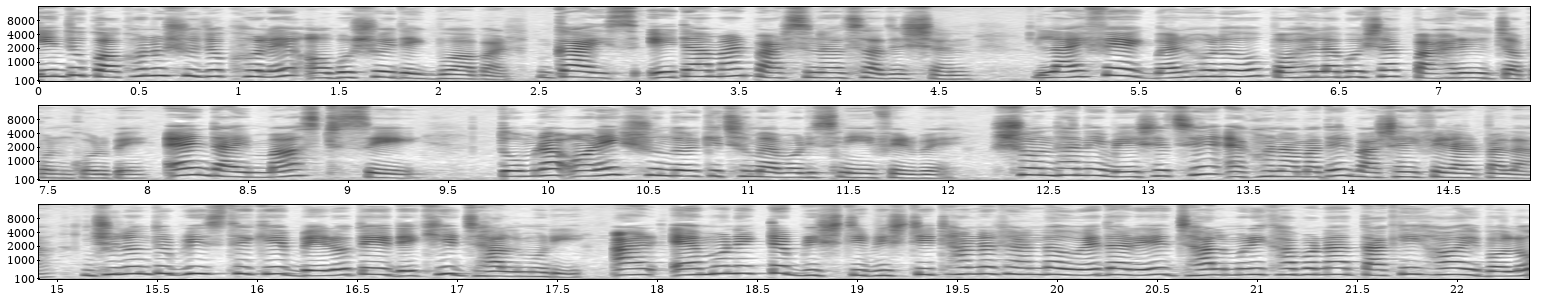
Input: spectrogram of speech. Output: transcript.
কিন্তু কখনো সুযোগ হলে অবশ্যই দেখব আবার। গাইস এটা আমার পার্সোনাল সাজেশন লাইফে একবার হলেও পহেলা বৈশাখ পাহাড়ে উদযাপন করবে। অ্যান্ড আই মাস্ট সে তোমরা অনেক সুন্দর কিছু মেমোরিজ নিয়ে ফিরবে। সন্ধ্যা নেমে এসেছে, এখন আমাদের বাসায় ফেরার পালা। ঝুলন্ত ব্রিজ থেকে বেরোতেই দেখি ঝালমুড়ি। আর এমন একটা বৃষ্টি বৃষ্টি, ঠান্ডা ঠান্ডা ওয়েদারে ঝালমুড়ি খাব না তাকেই হয় বলো?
